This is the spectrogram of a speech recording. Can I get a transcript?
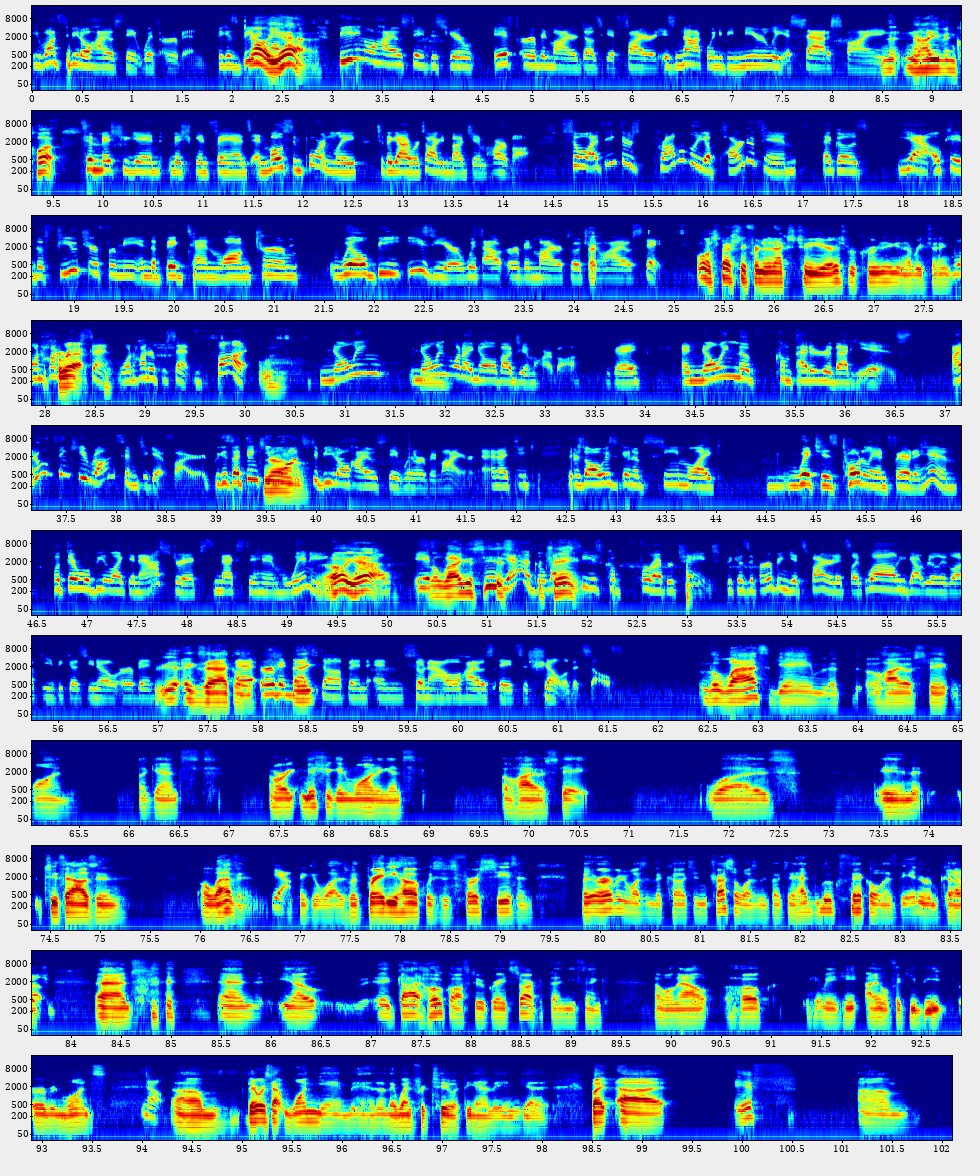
He wants to beat Ohio State with Urban because beating Oh Ohio- yeah, beating Ohio State this year, if Urban Meyer does get fired, is not going to be nearly as satisfying N- not even close. to Michigan, Michigan fans, and most importantly, to the guy we're talking about, Jim Harbaugh. So I think there's probably a part of him that goes, yeah, okay, the future for me in the Big Ten long term will be easier without Urban Meyer coaching Ohio State. Well, especially for the next two years, recruiting and everything. 100%. 100%. But knowing knowing what I know about Jim Harbaugh, okay, and knowing the competitor that he is, I don't think he wants him to get fired because I think he No. wants to beat Ohio State with Urban Meyer, and I think there's always going to seem like, which is totally unfair to him, but there will be like an asterisk next to him winning. Oh, yeah. if the legacy is yeah, the changed. legacy is forever changed because if Urban gets fired, it's like, well, he got really lucky because you know Urban Yeah, exactly. uh, Urban And he- messed up, and and so now Ohio State's a shell of itself. the last game that Ohio State won against, or Michigan won against Ohio State, was in 2011. Yeah. I think it was with Brady Hoke was his first season, but Urban wasn't the coach and Tressel wasn't the coach. They had Luke Fickell as the interim coach, and and you know it got Hoke off to a great start. But then you think, oh well, now Hoke. I mean, he. I don't think he beat Urban once. No, Um, there was that one game, man, and they went for two at the end. They didn't get it. But uh, if, um,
